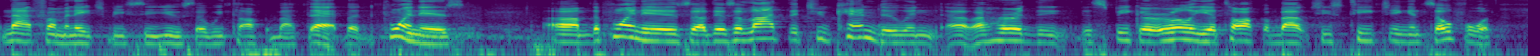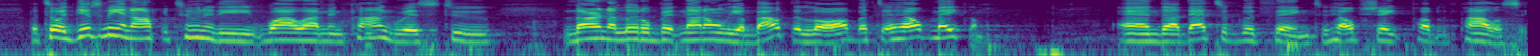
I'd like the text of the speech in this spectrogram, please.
not from an HBCU, so we talk about that. But the point is, um, the point is, uh, there's a lot that you can do, and uh, I heard the, the speaker earlier talk about she's teaching and so forth. But so it gives me an opportunity while I'm in Congress to learn a little bit not only about the law, but to help make them. And uh, that's a good thing to help shape public policy.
